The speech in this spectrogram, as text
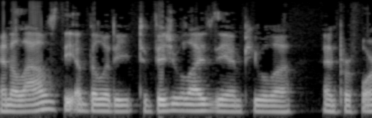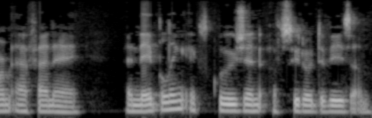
and allows the ability to visualize the ampulla and perform FNA, enabling exclusion of pseudodivisum.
